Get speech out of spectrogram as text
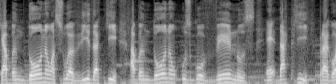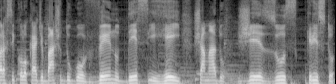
que abandonam a sua vida aqui, abandonam os governos é, daqui, para agora se colocar debaixo do governo desse rei chamado Jesus Cristo.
